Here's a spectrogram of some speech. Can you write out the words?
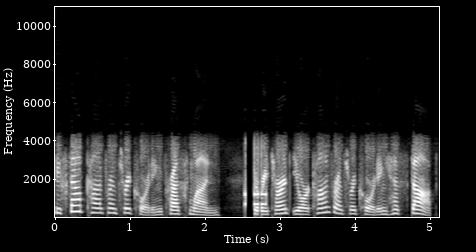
To stop conference recording, press 1. To return, your conference recording has stopped.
